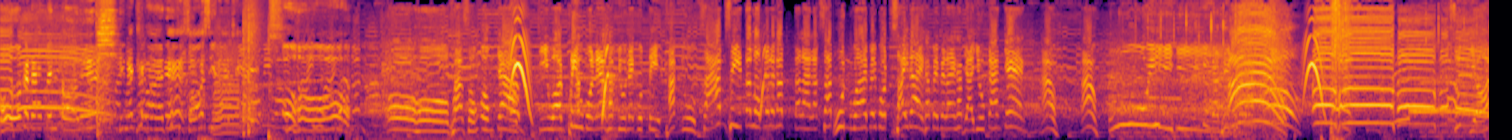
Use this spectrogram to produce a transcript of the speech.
โอ้โหกระดาษเป็นต่อเลยฮะที่นักขลานะฮะสอศิลาชัยโอ้โหโอ้โห พระสงฆ์องค์เจ้า จีวรปลิวหมดแล้วครับ อยู่ในกุฏิพักอยู่ 3 4 ตลบเลยนะครับ ตลาดหลักทรัพย์วุ่นวายไปหมดไซส์ได้ครับไม่เป็นไรครับ อย่าอยู่กลางแจ้ง เอาเอาอุ้ยอ้าวโอ้โหสุดยอด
